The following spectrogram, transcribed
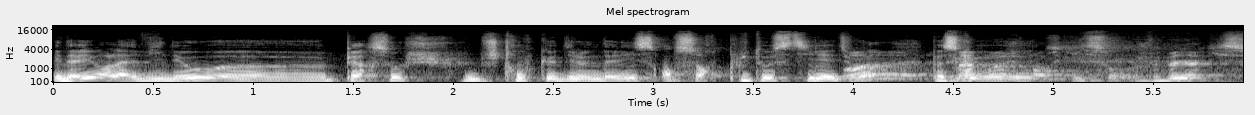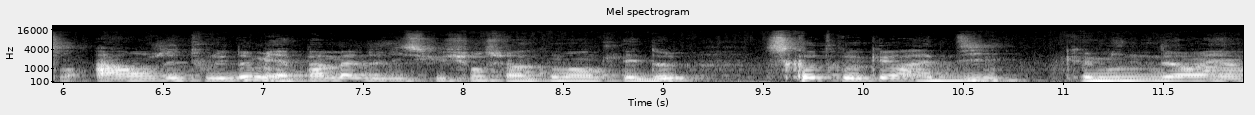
Et d'ailleurs la vidéo euh, perso je, je trouve que Dylan Dennis en sort plutôt stylé tu Ouais, vois parce bah, que moi, je pense qu'ils sont, je veux pas dire qu'ils sont arrangés tous les deux, mais il y a pas mal de discussions sur un combat entre les deux. Scott Coker a dit que mine de rien,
